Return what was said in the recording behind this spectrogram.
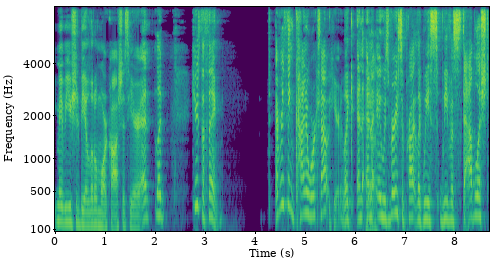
maybe you should be a little more cautious here. And like, here's the thing. Everything kind of works out here. Like, and, and yeah. it was very surprised. Like we, we've established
